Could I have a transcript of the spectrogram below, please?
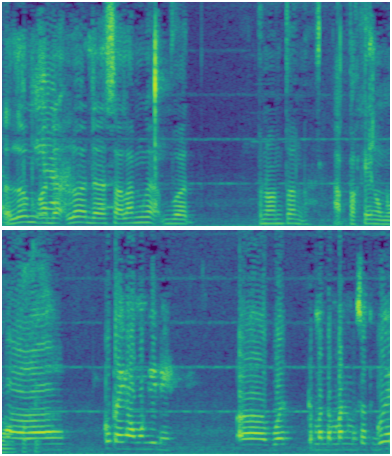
Lu Iya. ada lu ada salam nggak buat penonton? Apa kayak ngomong apa kayak? gue pengen ngomong gini eh, buat teman-teman maksud gue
